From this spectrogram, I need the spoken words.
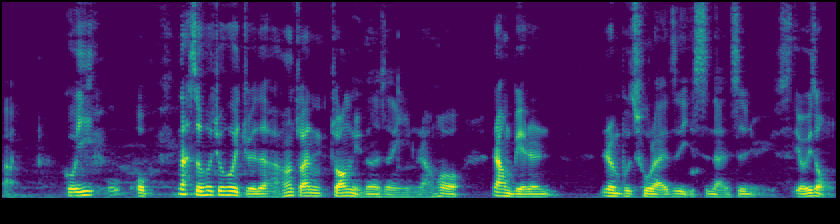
啊，国一我我那时候就会觉得好像装装女生的声音，然后让别人认不出来自己是男是女，有一种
